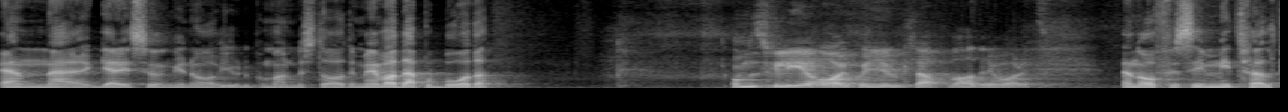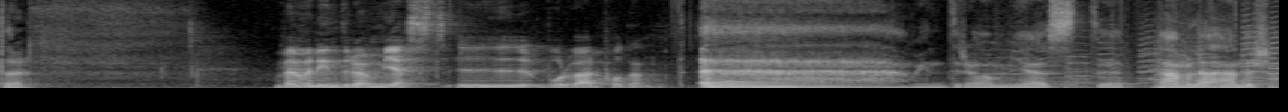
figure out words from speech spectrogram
än när Gary Sundgren avgjorde på Malmö stadion. Men jag var där på båda. Om du skulle ge AIK en julklapp, vad hade det varit? En offensiv mittfältare. Vem är din drömgäst i Vår Värld-podden? Eh, min drömgäst, Pamela Anderson.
